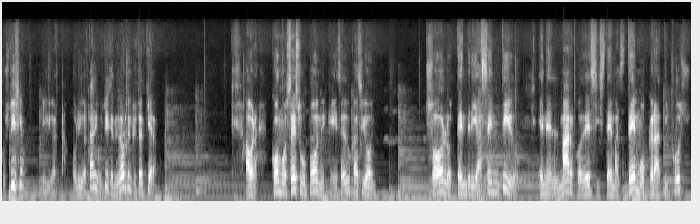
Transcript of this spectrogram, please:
justicia y libertad, o libertad y justicia, en el orden que usted quiera. Ahora, como se supone que esa educación solo tendría sentido en el marco de sistemas democráticos,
